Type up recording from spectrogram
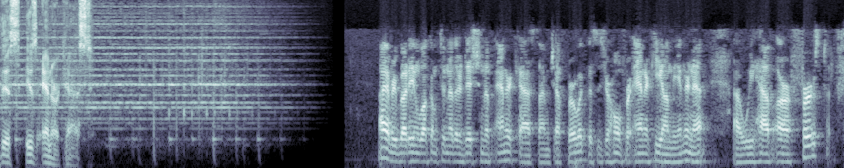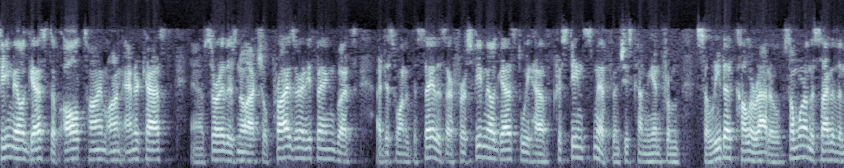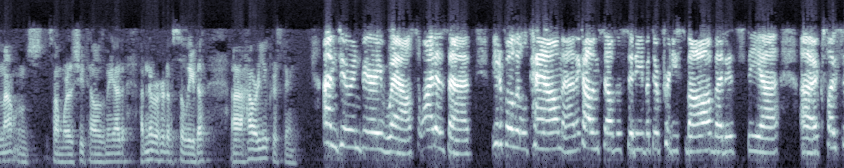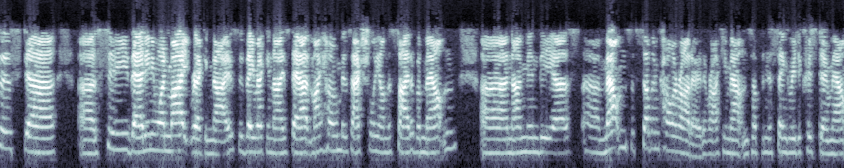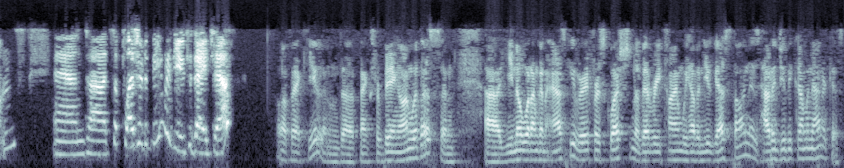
This is Anarchast. Hi, everybody, and welcome to another edition of Anarchast. I'm Jeff Berwick. This is your home for anarchy on the internet. Uh, we have our first female guest of all time on Anarchast. And I'm sorry there's no actual prize or anything, but I just wanted to say this is our first female guest. We have Christine Smith, and she's coming in from Salida, Colorado, somewhere on the side of the mountains somewhere, she tells me. I've never heard of Salida. Uh, how are you, Christine? I'm doing very well. Salida's a beautiful little town. Uh, they call themselves a city, but they're pretty small. But it's the uh, uh, closest uh, uh, city that anyone might recognize. If they recognize that, my home is actually on the side of a mountain, uh, and I'm in the uh, uh, mountains of southern Colorado, the Rocky Mountains, up in the Sangre de Cristo Mountains. And uh, it's a pleasure to be with you today, Jeff. Well, thank you, and uh, thanks for being on with us. And uh, you know what I'm going to ask you. Very first question of every time we have a new guest on is, how did you become an anarchist?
